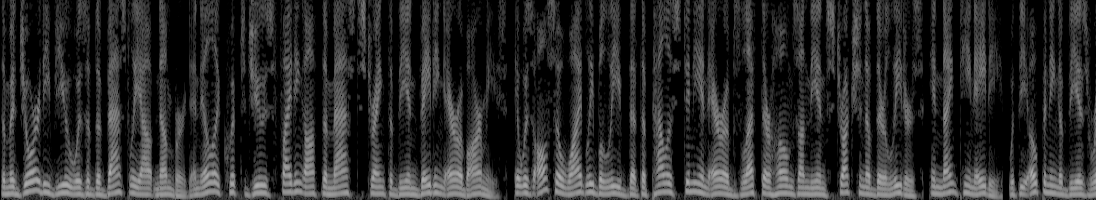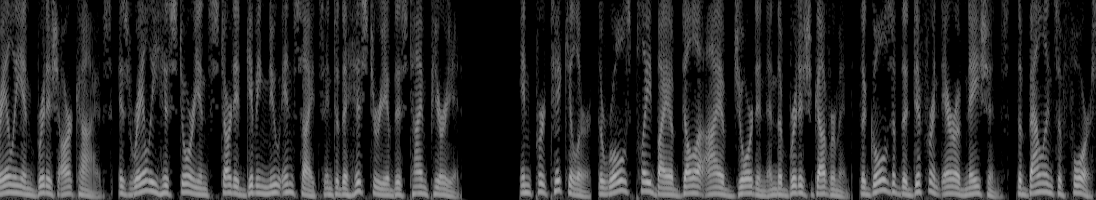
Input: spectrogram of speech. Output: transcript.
the majority view was of the vastly outnumbered and ill-equipped Jews fighting off the massed strength of the invading Arab armies. It was also widely believed that the Palestinian Arabs left their homes on the instruction of their leaders. In 1980, with the opening of the Israeli and British archives, Israeli historians started giving new insights into the history of this time period. In particular, the roles played by Abdullah I of Jordan and the British government, the goals of the different Arab nations, the balance of force,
